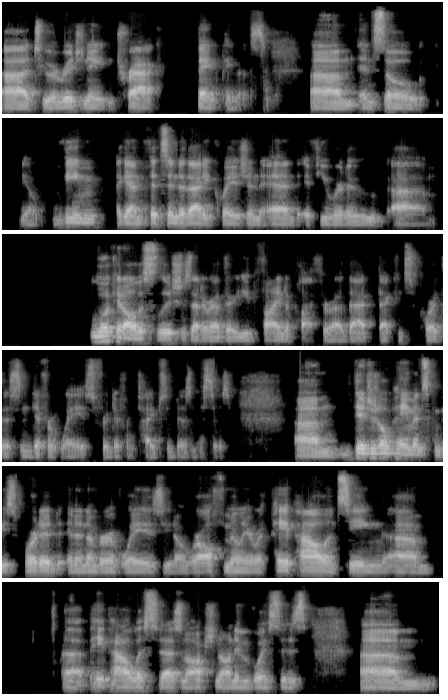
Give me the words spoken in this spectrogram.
uh, to originate and track bank payments. Um, and so, you know, Veem again fits into that equation. And if you were to um, look at all the solutions that are out there, you'd find a plethora that that can support this in different ways for different types of businesses. Um, digital payments can be supported in a number of ways. You know, we're all familiar with PayPal and seeing um, uh, PayPal listed as an option on invoices. Um,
